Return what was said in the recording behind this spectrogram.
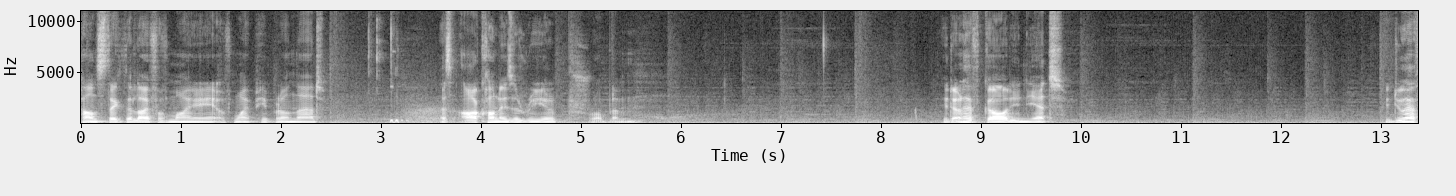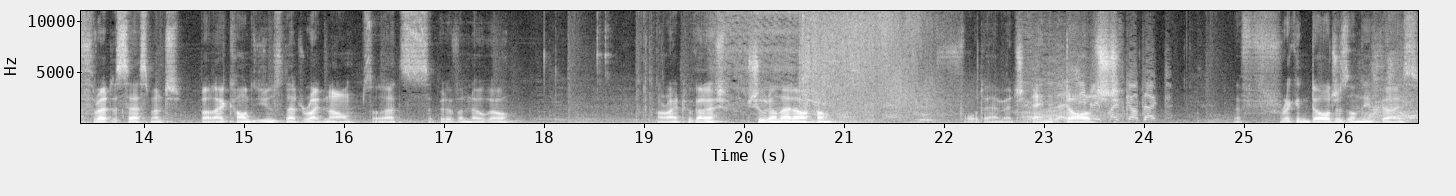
Can't stake the life of my of my people on that. This Archon is a real problem. You don't have Guardian yet. You do have threat assessment, but I can't use that right now, so that's a bit of a no-go. Alright, we're gonna sh shoot on that Archon. 4 damage, and it dodged. The freaking dodges on these guys.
